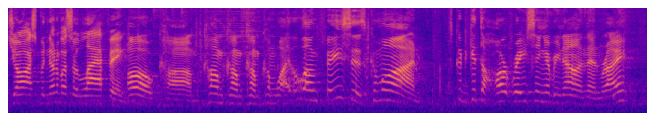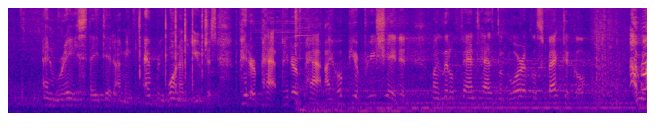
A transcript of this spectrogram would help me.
Josh, but none of us are laughing. Oh, come, come, come, come, come. Why the long faces? Come on. It's good to get the heart racing every now and then, right? And race they did. I mean, every one of you just pitter pat, pitter pat. I hope you appreciated my little phantasmagorical spectacle. I mean,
